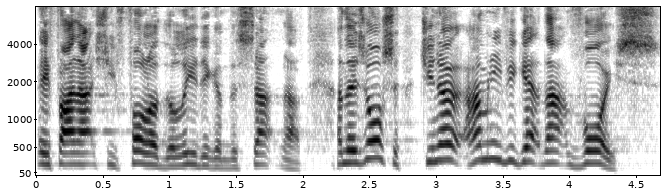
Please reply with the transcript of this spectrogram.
if I'd actually followed the leading of the sat nav. And there's also, do you know, how many of you get that voice?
